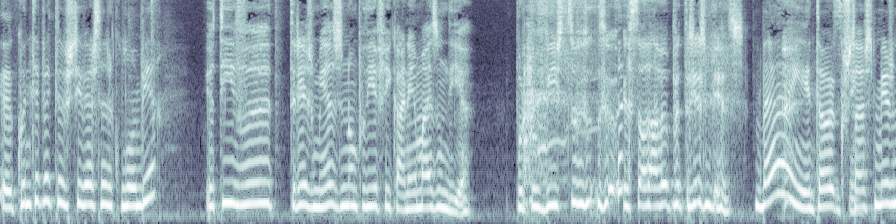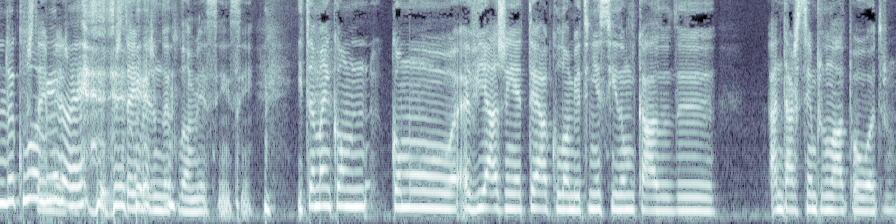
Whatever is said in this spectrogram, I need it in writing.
Eh, quanto tempo é que tu estiveste na Colômbia? Eu tive três meses, não podia ficar nem mais um dia. Porque o visto eu só dava para três meses. Bem, então gostaste sim. mesmo da Colômbia, mesmo. não é? Gostei mesmo da Colômbia, sim, sim. E também como, como a viagem até à Colômbia tinha sido um bocado de andar sempre de um lado para o outro.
